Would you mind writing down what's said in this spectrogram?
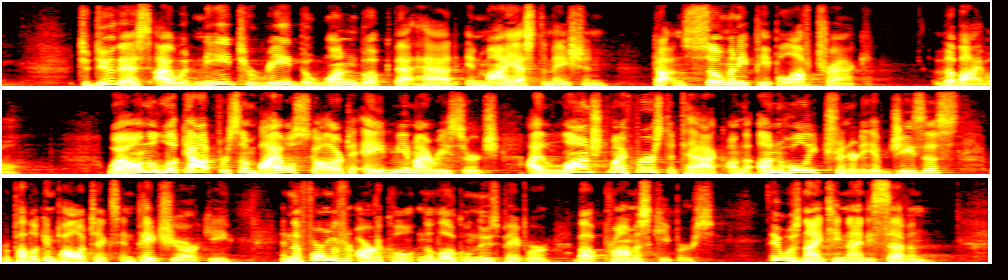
To do this, I would need to read the one book that had, in my estimation, gotten so many people off track the Bible. While on the lookout for some Bible scholar to aid me in my research, I launched my first attack on the unholy trinity of Jesus, Republican politics, and patriarchy in the form of an article in the local newspaper about promise keepers. It was 1997.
